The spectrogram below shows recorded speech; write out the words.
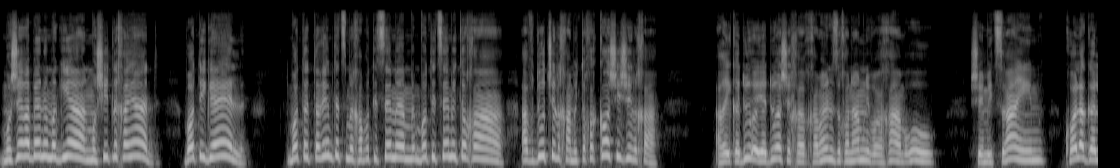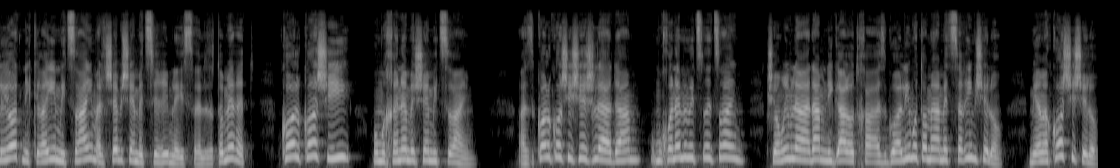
משה רבנו מגיע, מושיט לך יד. בוא תיגאל, בוא תרים את עצמך, בוא תצא, בוא תצא מתוך העבדות שלך, מתוך הקושי שלך. הרי ידוע, ידוע שחכמינו זכרונם לברכה אמרו שמצרים, כל הגלויות נקראים מצרים על שם שהם מצהירים לישראל. זאת אומרת, כל קושי הוא מכנה בשם מצרים. אז כל קושי שיש לאדם הוא מכונה במצרים. כשאומרים לאדם נגאל אותך, אז גואלים אותו מהמצרים שלו, מהקושי שלו.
